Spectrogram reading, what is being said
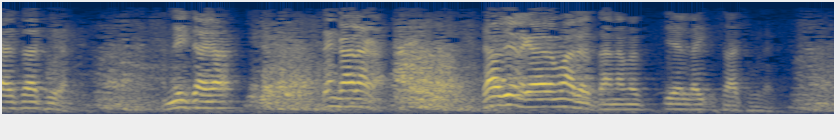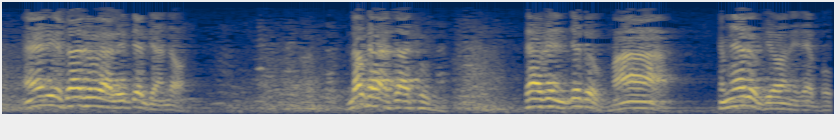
ကအစထူတာအနိစ္စကသင်္ခါရကဒါဖြင့်ဒကာဓမ္မတို့တဏ္ဍမပြဲလိုက်အစထူလိုက် အဲဒီအစားထိုးတာလေးပြက်ပြန်တော့နောက်ထပ်အစားထိုးတယ်ဒါဖြင့်ကျွတ်တို့မှာခင်ဗျားတို့ပြောနေတဲ့ပုံ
